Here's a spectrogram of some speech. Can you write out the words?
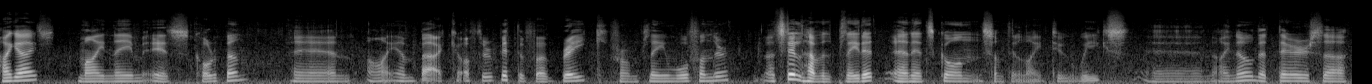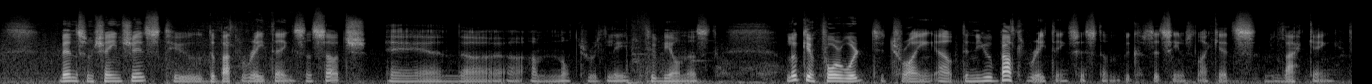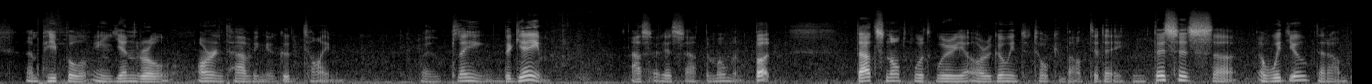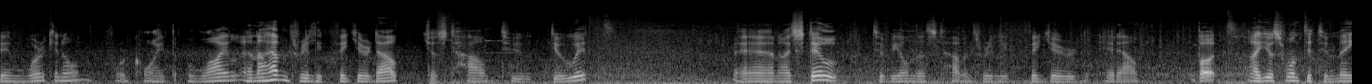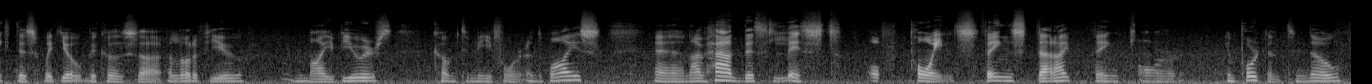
Hi guys, my name is Korpen and I am back after a bit of a break from playing War Thunder. I still haven't played it and it's gone something like two weeks and I know that there's uh, been some changes to the battle ratings and such and uh, I'm not really, to be honest, looking forward to trying out the new battle rating system because it seems like it's lacking and people in general aren't having a good time when playing the game as it is at the moment. But that's not what we are going to talk about today. This is uh, a video that I've been working on for quite a while and I haven't really figured out just how to do it. And I still, to be honest, haven't really figured it out. But I just wanted to make this video because uh, a lot of you my viewers come to me for advice and I've had this list of points, things that I think are important to know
